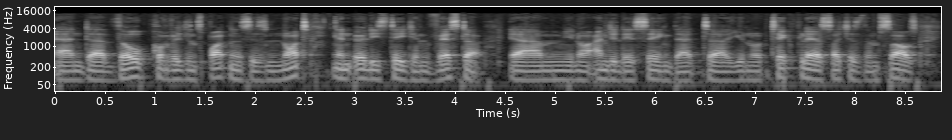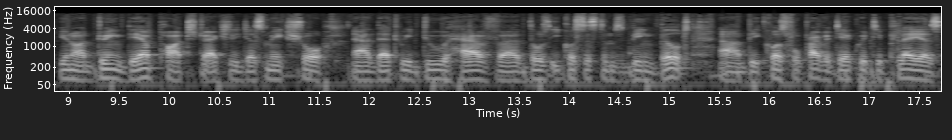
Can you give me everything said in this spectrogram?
And uh, though Convergence Partners is not an early stage investor, um, you know, Andile is saying that, uh, you know, tech players such as themselves, you know, are doing their part to actually just make sure uh, that we do have uh, those ecosystems being built uh, because for private equity players,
